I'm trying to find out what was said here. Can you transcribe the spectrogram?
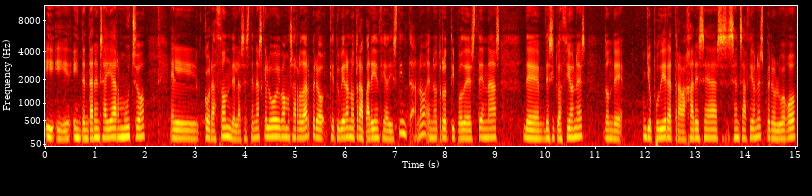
y intentar ensayar mucho el corazón de las escenas que luego íbamos a rodar, pero que tuvieran otra apariencia distinta, ¿no? En otro tipo de escenas, de, de situaciones donde yo pudiera trabajar esas sensaciones, pero luego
